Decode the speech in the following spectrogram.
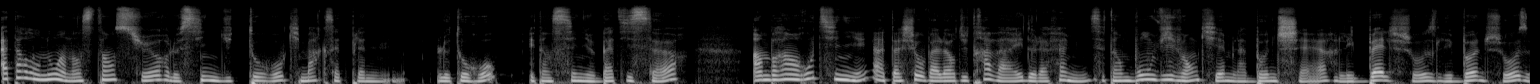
Attardons-nous un instant sur le signe du taureau qui marque cette pleine lune. Le taureau est un signe bâtisseur, un brin routinier attaché aux valeurs du travail, de la famille. C'est un bon vivant qui aime la bonne chair, les belles choses, les bonnes choses,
